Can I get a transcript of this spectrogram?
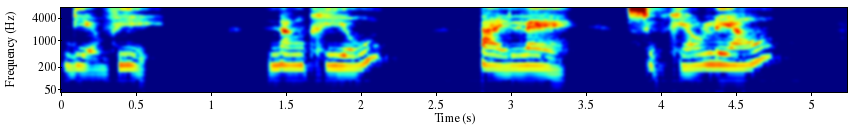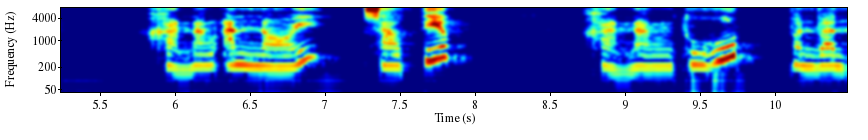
địa vị, năng khiếu, tài lẻ, sự khéo léo, khả năng ăn nói, giao tiếp, khả năng thu hút, vân vân.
